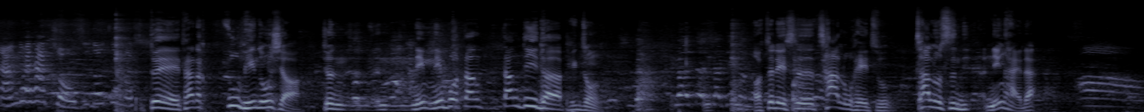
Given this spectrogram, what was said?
难怪它肘子都这么细。对，它的猪品种小，就宁波当当地的品种。哦，这里是岔路黑猪，岔路是宁宁海的哦，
